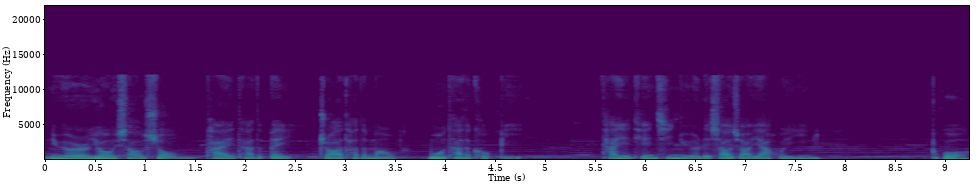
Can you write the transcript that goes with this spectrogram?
女儿用小手拍她的背，抓她的毛，摸她的口鼻，她也舔起女儿的小脚丫回应。不过，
